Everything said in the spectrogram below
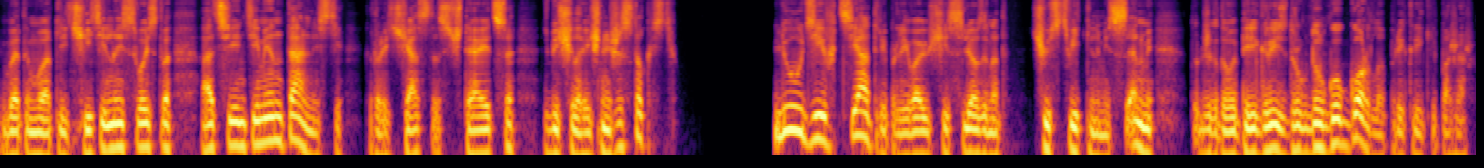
В этом его отличительное свойство от сентиментальности, которая часто сочетается с бесчеловечной жестокостью. Люди в театре, проливающие слезы над чувствительными сценами, тут же готовы перегрызть друг другу горло при крике пожар.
